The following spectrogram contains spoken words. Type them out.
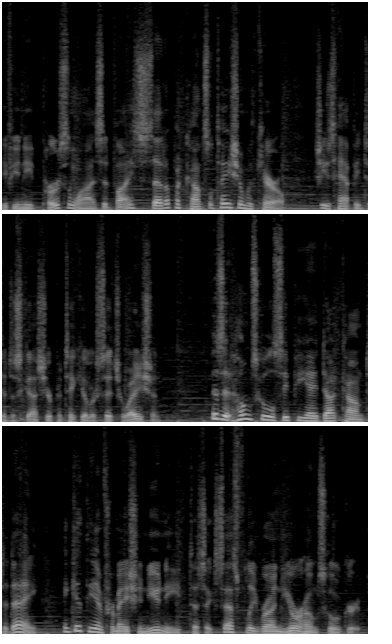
If you need personalized advice, set up a consultation with Carol. She's happy to discuss your particular situation. Visit homeschoolcpa.com today and get the information you need to successfully run your homeschool group.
